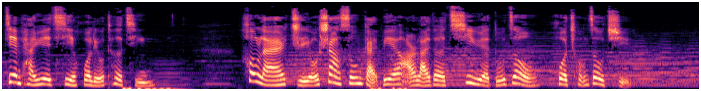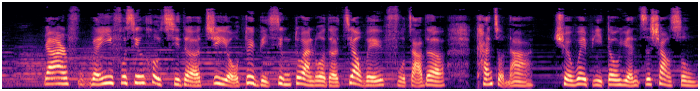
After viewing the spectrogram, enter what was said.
键盘乐器或刘特琴。后来，只由上松改编而来的器乐独奏或重奏曲。然而，文艺复兴后期的具有对比性段落的较为复杂的坎佐纳。却未必都源自上松。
